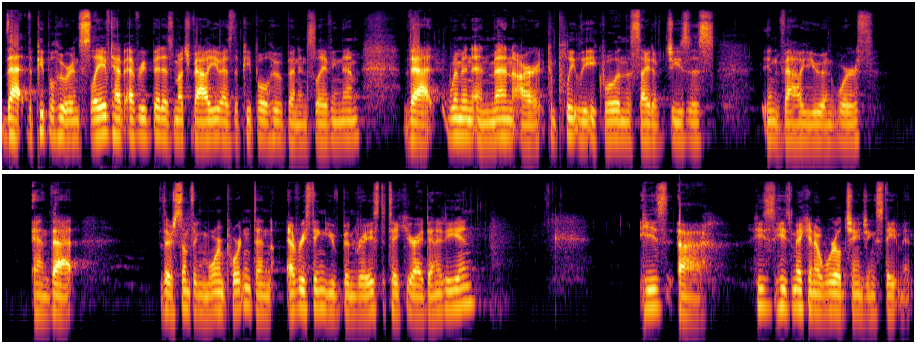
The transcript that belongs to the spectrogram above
that the people who are enslaved have every bit as much value as the people who have been enslaving them, that women and men are completely equal in the sight of Jesus in value and worth, and that there's something more important than everything you've been raised to take your identity in, he's, uh, he's, he's making a world changing statement.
